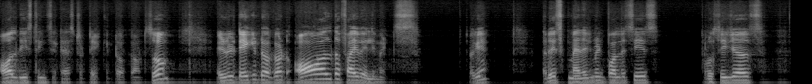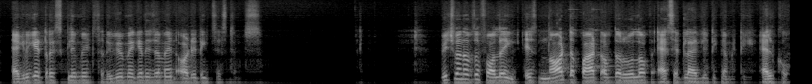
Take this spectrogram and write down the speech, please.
All these things it has to take into account. So, it will take into account all the five elements okay risk management policies procedures aggregate risk limits review mechanism and auditing systems. Which one of the following is not the part of the role of asset liability committee? Alco.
